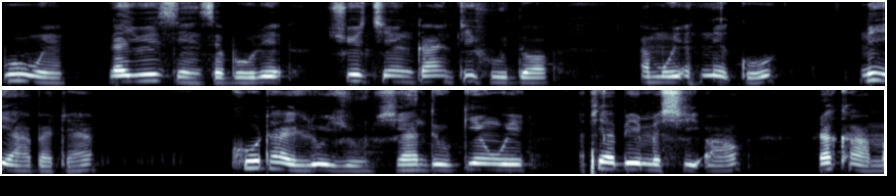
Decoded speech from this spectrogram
ပူးဝင်လက်ရွေးစဉ်စပူရစ်ရွှေကျင်ကိုင်းတိဟုသော အမွေအနှစ်ကိုနိယာပဒံခိုးထိုက်လူယူရန်သူကင်းဝေးအပြတ်ပေးမရှိအောင်ရခါမ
